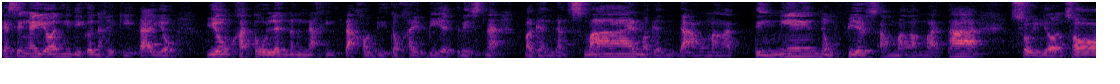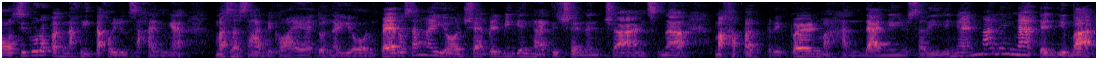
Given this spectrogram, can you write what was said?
Kasi ngayon, hindi ko nakikita yung yung katulad ng nakita ko dito kay Beatrice na magandang smile, magandang mga tingin, yung fierce ang mga mata. So, yon So, siguro pag nakita ko yun sa kanya, masasabi ko, ay, eto na yon Pero sa ngayon, syempre, bigyan natin siya ng chance na makapag-prepare, mahanda niya yung sarili niya. And malay natin, di ba?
